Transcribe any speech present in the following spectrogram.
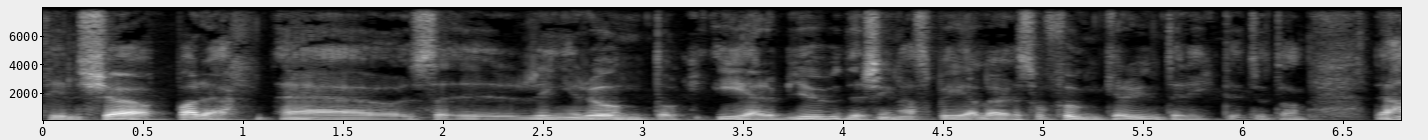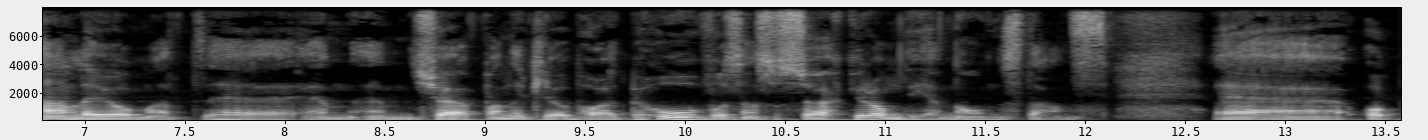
till köpare, eh, ringer runt och erbjuder sina spelare. Så funkar det ju inte riktigt utan det handlar ju om att eh, en, en köpande klubb har ett behov och sen så söker de det någonstans. Eh, och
